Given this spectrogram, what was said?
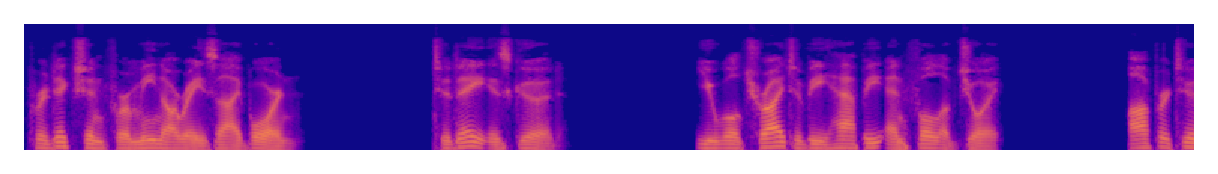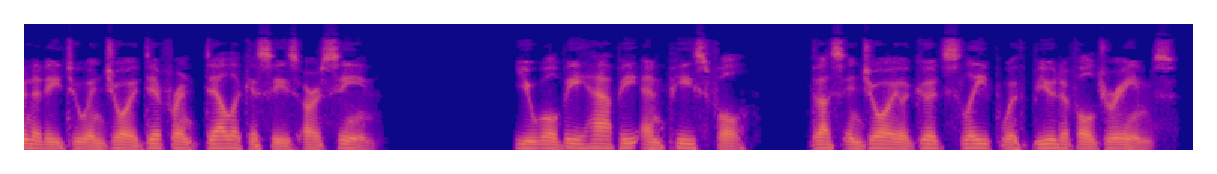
Prediction for I born. Today is good. You will try to be happy and full of joy. Opportunity to enjoy different delicacies are seen. You will be happy and peaceful, thus enjoy a good sleep with beautiful dreams.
